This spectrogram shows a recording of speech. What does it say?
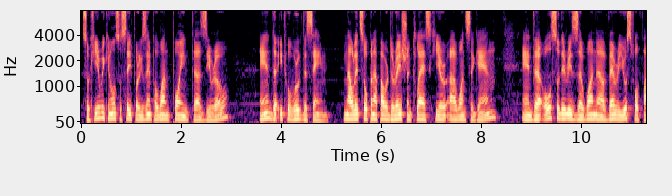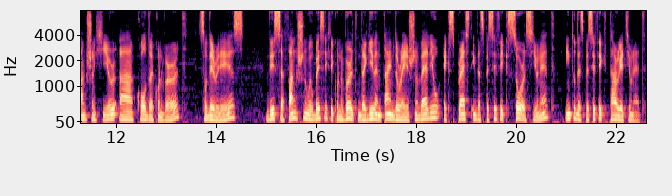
So here we can also say for example 1.0 and uh, it will work the same. Now let's open up our duration class here uh, once again. And uh, also there is uh, one very useful function here called convert. So there it is. This uh, function will basically convert the given time duration value expressed in the specific source unit into the specific target unit.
